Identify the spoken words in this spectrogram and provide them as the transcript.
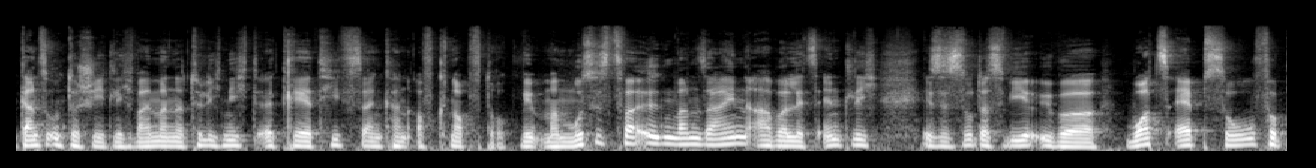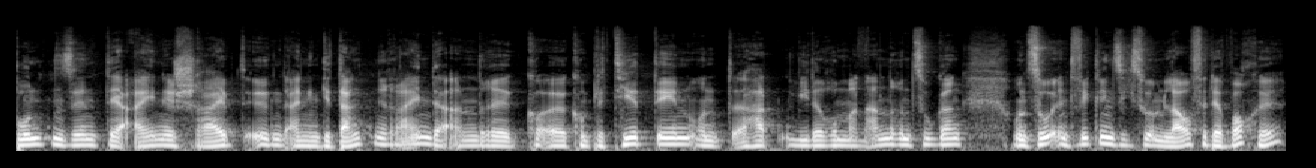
ganz unterschiedlich, weil man natürlich nicht äh, kreativ sein kann auf Knopfdruck. Man muss es zwar irgendwann sein, aber letztendlich ist es so, dass wir über WhatsApp so verbunden sind. Der eine schreibt irgendeinen Gedanken rein, der andere äh, komplettiert den und hat wiederum einen anderen Zugang. Und so entwickeln sich so im Laufe der Woche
